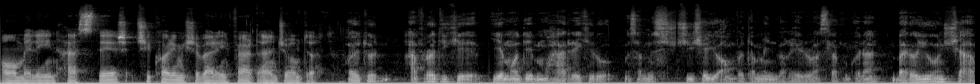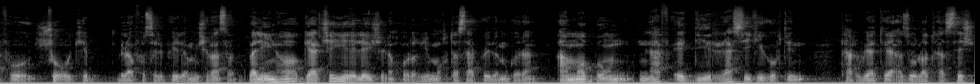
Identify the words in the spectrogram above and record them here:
عامل این هستش چی کاری میشه برای این فرد انجام داد؟ آیا افرادی که یه ماده محرکی رو مثلا مثل شیشه یا آمفتامین و غیره رو مصرف می‌کنن برای اون شعف و شوق که بلافاصله پیدا میشه مصرف ولی اینها گرچه یه الیشن خلقی مختصر پیدا می‌کنن اما به اون نفع دیررسی که گفتیم تقویت عضلات هستش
